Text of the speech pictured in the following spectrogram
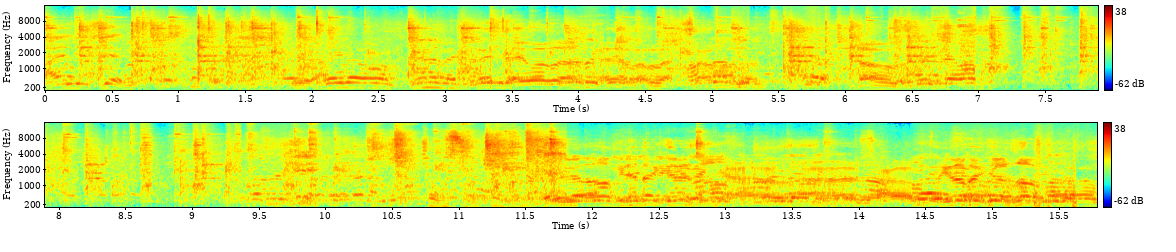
Hayırlı işler. Eyvallah, eyvallah. Sağ olun. Sağ olun. Sağ olun.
